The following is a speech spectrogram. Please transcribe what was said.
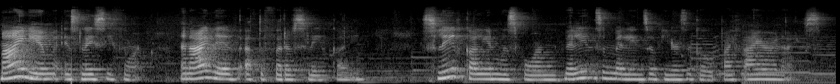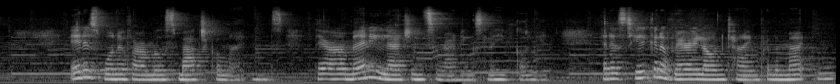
My name is Lucy Thorne, and I live at the foot of Slieve Gullion. Slieve Gullion was formed millions and millions of years ago by fire and ice. It is one of our most magical mountains. There are many legends surrounding Slieve Gullion. It has taken a very long time for the mountain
